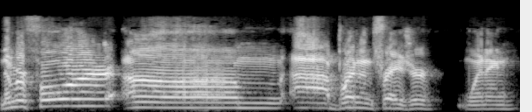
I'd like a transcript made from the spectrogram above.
Number four, um, ah, Brendan Fraser winning.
